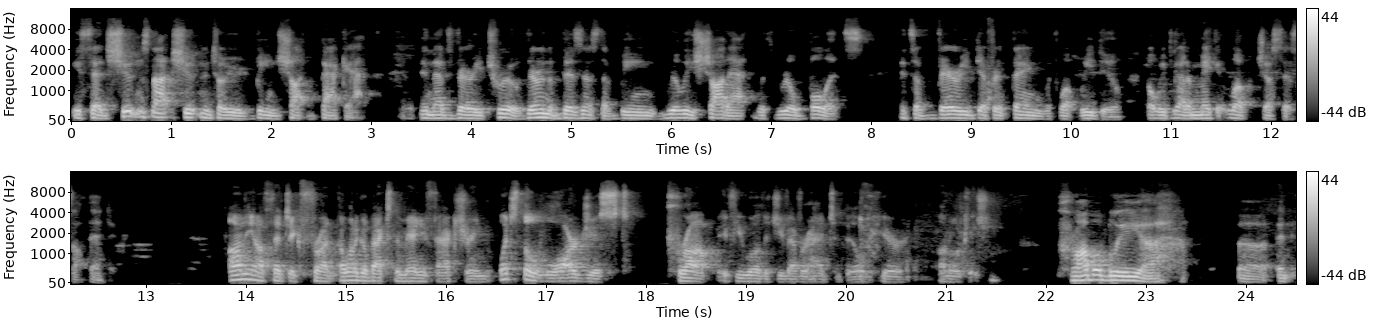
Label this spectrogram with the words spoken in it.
He said, shooting's not shooting until you're being shot back at. And that's very true. They're in the business of being really shot at with real bullets. It's a very different thing with what we do, but we've got to make it look just as authentic. On the authentic front, I want to go back to the manufacturing. What's the largest prop, if you will, that you've ever had to build here on location? Probably uh, uh, an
